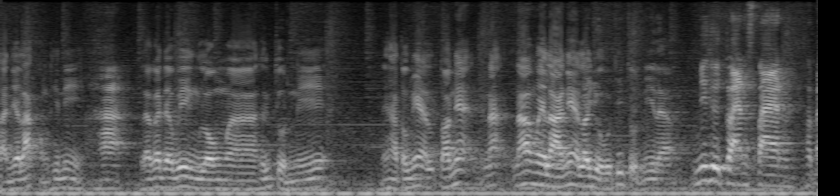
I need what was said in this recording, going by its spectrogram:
สัญลักษณ์ของที่นี่ ฮะ แล้วก็จะวิ่งลงมาถึงจุดนี้นะฮะตรงเนี้ยตอนเนี้ยณณเวลาเนี้ยเราอยู่ที่จุดนี้แล้วนี่คือแกลนสแตนสแต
